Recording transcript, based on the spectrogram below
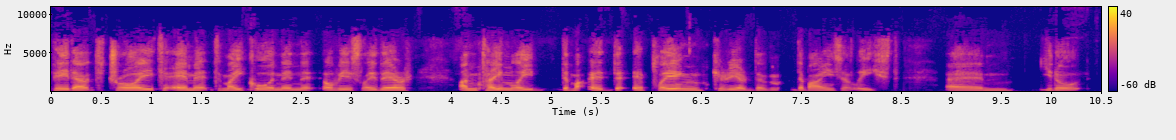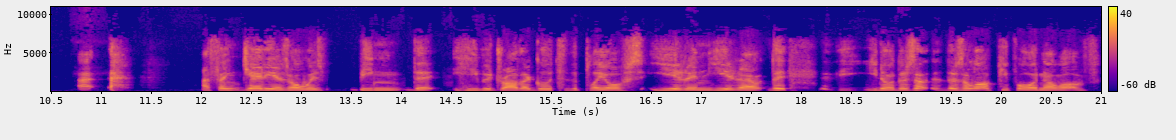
paid out to Troy, to Emmitt, to Michael, and then obviously their untimely dem- uh, de- uh, playing career dem- demise at least. Um, you know, I, I think Jerry has always been that he would rather go to the playoffs year in year out. The, you know, there's a there's a lot of people and a lot of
